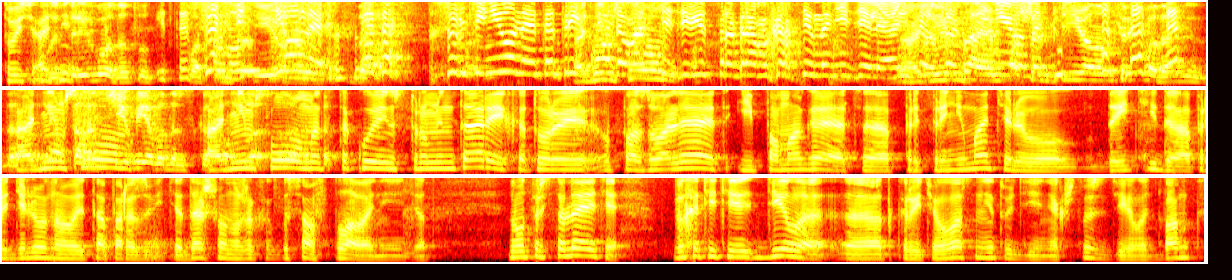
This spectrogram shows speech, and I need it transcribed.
То есть одни- три года тут по Шампиньоны. Да. это шампиньоны, это три Одним года словом- вообще девиз программы «Картина недели», а еще Одним- Зависаем по шампиньоны. шампиньонам три года здесь, да. Одним Торчим, словом, я бы даже сказал. одним да. словом, это такой инструментарий, который позволяет и помогает э, предпринимателю дойти до определенного этапа развития. Дальше он уже как бы сам в плавании идет. Но вот представляете, вы хотите дело э, открыть, а у вас нет денег. Что сделать? Банк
